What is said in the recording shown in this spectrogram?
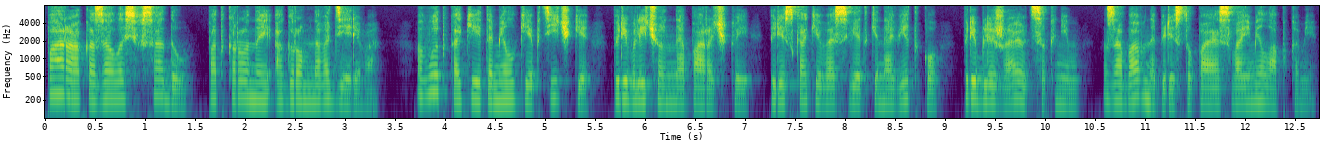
Пара оказалась в саду, под кроной огромного дерева. Вот какие-то мелкие птички, привлеченные парочкой, перескакивая с ветки на ветку, приближаются к ним, забавно переступая своими лапками.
